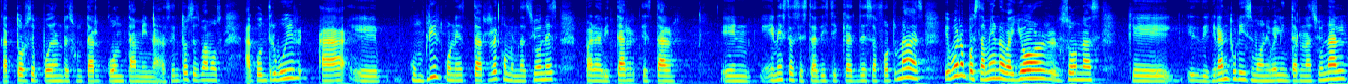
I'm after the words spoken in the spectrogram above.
14 pueden resultar contaminadas. Entonces vamos a contribuir a eh, cumplir con estas recomendaciones para evitar estar en, en, estas estadísticas desafortunadas. Y bueno, pues también Nueva York, zonas que de gran turismo a nivel internacional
